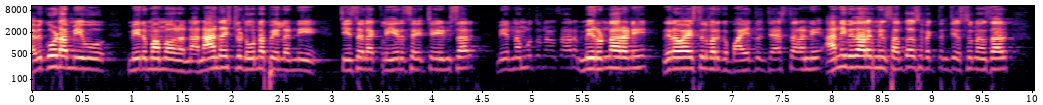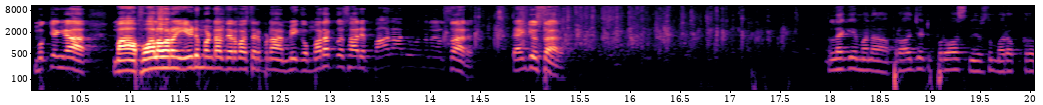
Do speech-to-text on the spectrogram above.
అవి కూడా మీరు మీరు మమ్మల్ని నాన్ రెసిడెంట్ ఉన్న పేర్లన్నీ చేసేలా క్లియర్ చేయండి సార్. మీరు నమ్ముతున్నాం సార్. మీరున్నారని నిర్వాసితుల వరకు బాధ్యతలు చేస్తారని అన్ని విధాలుగా మేము సంతోషం వ్యక్తం చేస్తున్నాం సార్. ముఖ్యంగా మా పోలవరం ఏడు మండల నిర్వాహి తరపున మీకు మరొకసారి పాదాభివందనాలు సార్. థ్యాంక్ యూ సార్. అలాగే మన ప్రాజెక్ట్ ప్రవాస్ నేర్స్తూ మరొకరు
